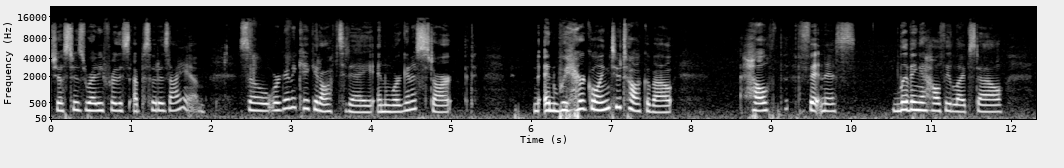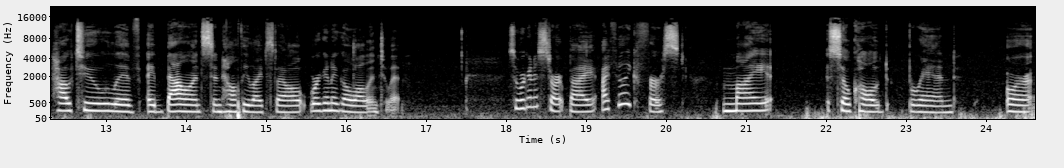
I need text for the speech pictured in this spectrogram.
just as ready for this episode as I am. So, we're going to kick it off today, and we're going to start, and we are going to talk about health, fitness, living a healthy lifestyle, how to live a balanced and healthy lifestyle. We're going to go all into it. So, we're going to start by I feel like first, my so called brand or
